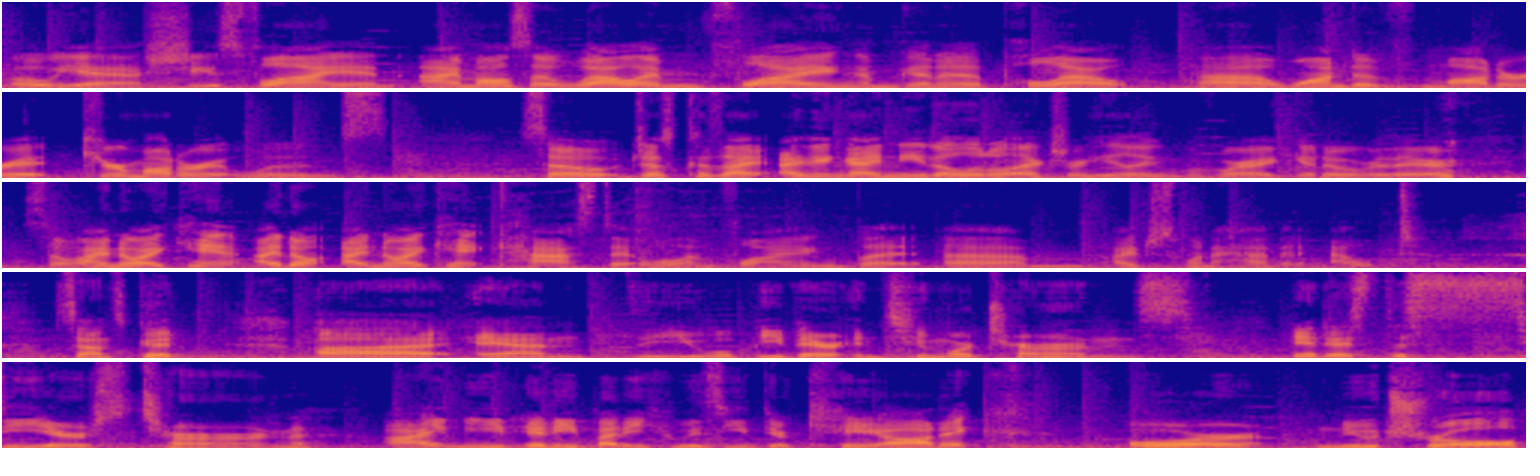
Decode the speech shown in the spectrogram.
oh yeah, she's flying. I'm also while I'm flying, I'm gonna pull out uh, wand of moderate cure moderate wounds. So just because I, I think I need a little extra healing before I get over there. So I know I can't. I don't. I know I can't cast it while I'm flying, but um, I just want to have it out. Sounds good. Uh, and you will be there in two more turns. It is the Seer's turn. I need anybody who is either chaotic or neutral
